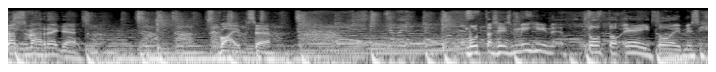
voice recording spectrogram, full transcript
tässä vähän reggae. Vibes. Mutta siis mihin Toto ei toimisi?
